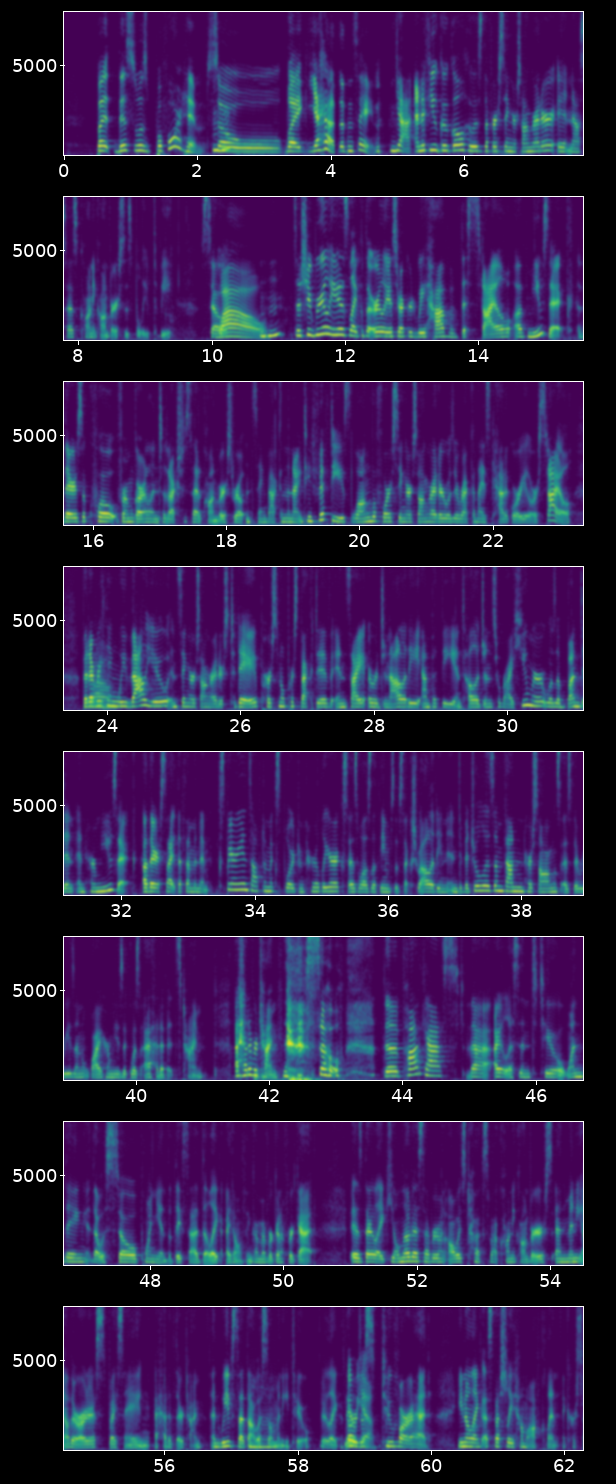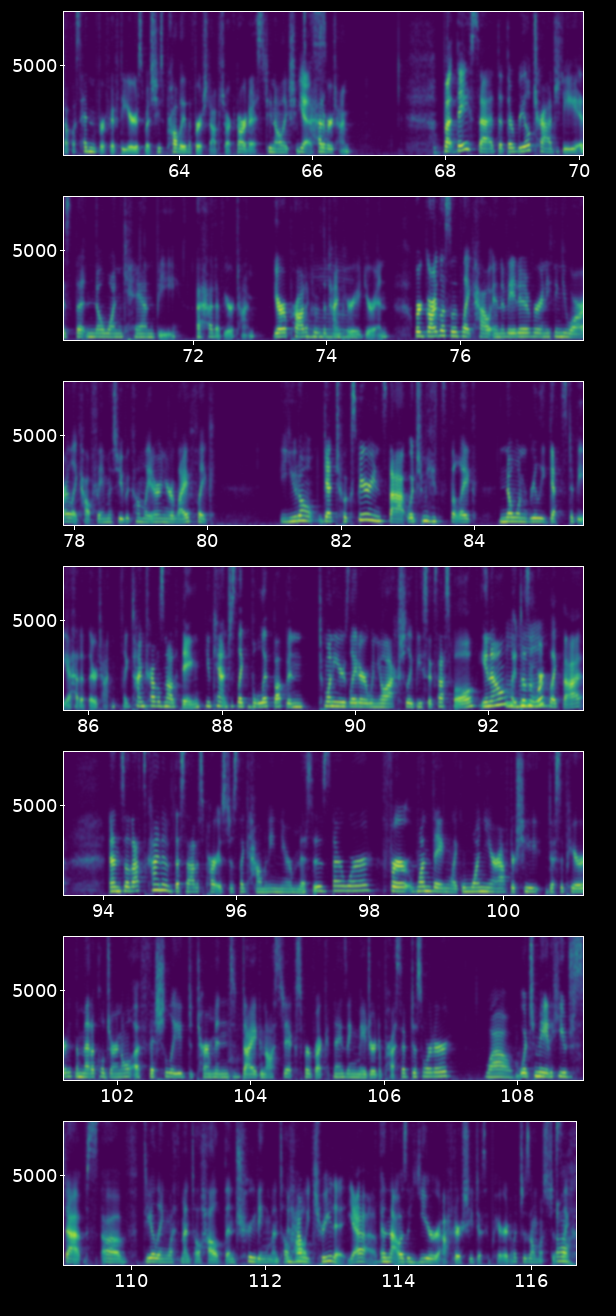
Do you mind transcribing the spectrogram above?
but this was before him. Mm-hmm. So, like, yeah, that's insane. Yeah, and if you Google who is the first singer-songwriter, it now says Connie Converse is believed to be. So Wow. Mm-hmm. So she really is like the earliest record we have of this style of music. There's a quote from Garland that actually said Converse wrote and sang back in the 1950s, long before singer songwriter was a recognized category or style. But everything we value in singer songwriters today personal perspective, insight, originality, empathy, intelligence, wry humor was abundant in her music. Others cite the feminine experience often explored in her lyrics, as well as the themes of sexuality and individualism found in her songs as the reason why her music was ahead of its time. Ahead of her time. so, the podcast that I listened to, one thing that was so poignant that they said that, like, I don't think I'm ever going to forget is they're like, you'll notice everyone always talks about Connie Converse and many other artists by saying ahead of their time. And we've said that with so mm-hmm. many too. They're like, oh, they're Oh, just yeah. too mm-hmm. far ahead. You know, like, especially Hilma af Klint, like, her stuff was hidden for 50 years, but she's probably the first abstract artist. You know, like, she was Yes. ahead of her time. But they said that the real tragedy is that no one can be ahead of your time. You're a product of the time mm. period you're in. Regardless of like how innovative or anything you are, like how famous you become later in your life, like you don't get to experience that, which means that like no one really gets to be ahead of their time. Like time travel's not a thing. You can't just like blip up in 20 years later when you'll actually be successful, you know? It doesn't mm-hmm. work like that. And so that's kind of the saddest part is just like how many near misses there were. For one thing, like one year after she disappeared, the medical journal officially determined diagnostics for recognizing major depressive disorder Wow. which made huge steps of dealing with mental health and treating mental And health. how we treat it. Yeah. and that was a year after she disappeared, which is almost just like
